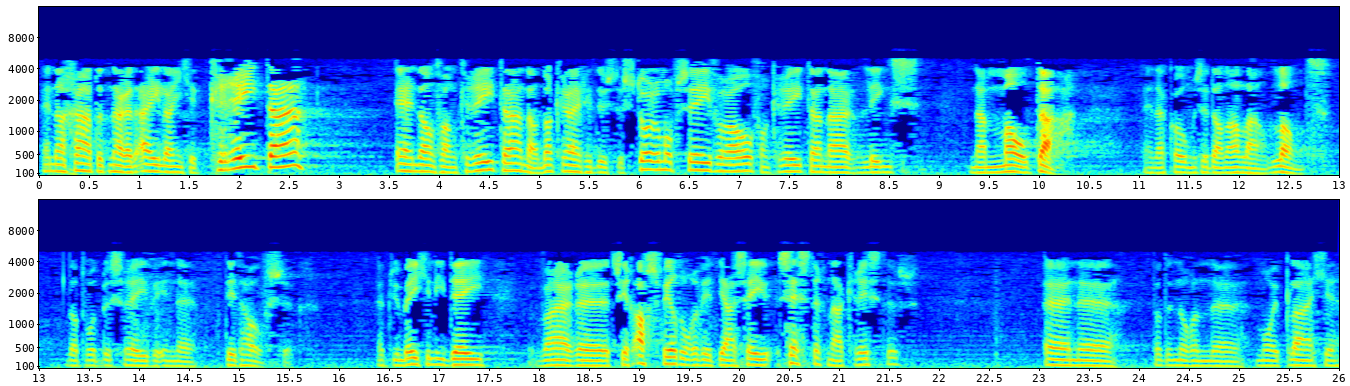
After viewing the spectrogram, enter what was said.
En dan gaat het naar het eilandje Kreta. En dan van Kreta, nou dan krijg je dus de storm op zee vooral, van Kreta naar links, naar Malta. En daar komen ze dan aan land. Dat wordt beschreven in uh, dit hoofdstuk. Hebt u een beetje een idee waar uh, het zich afspeelt, ongeveer het jaar 60 na Christus. En uh, dat is nog een uh, mooi plaatje.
